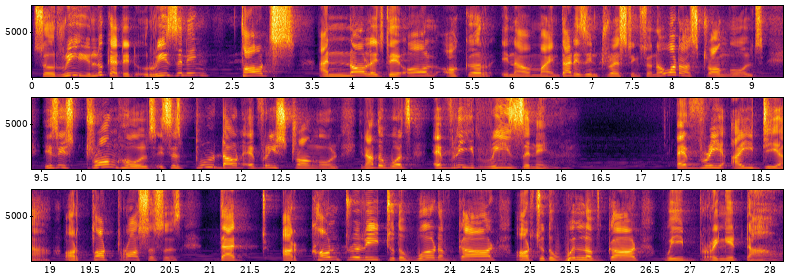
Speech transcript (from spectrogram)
So, re- you look at it reasoning, thoughts, and knowledge, they all occur in our mind. That is interesting. So, now what are strongholds? You says, strongholds, it says pull down every stronghold. In other words, every reasoning, every idea or thought processes that are contrary to the word of God or to the will of God, we bring it down.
